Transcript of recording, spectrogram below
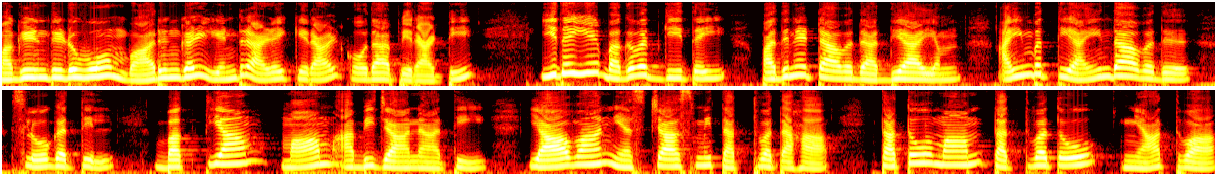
மகிழ்ந்திடுவோம் வாருங்கள் என்று அழைக்கிறாள் கோதாபிராட்டி. இதையே பகவத்கீதை பதினெட்டாவது அத்தியாயம் ஐம்பத்தி ஐந்தாவது ஸ்லோகத்தில் பக்தியாம் மாம் அபிஜானாதி யாவான் யஸ்சாஸ்மி தத்வதா தத்தோ மாம் தத்வதோ ஞாத்வா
